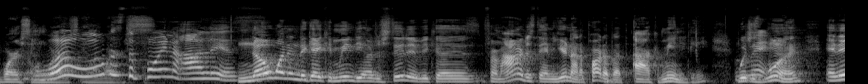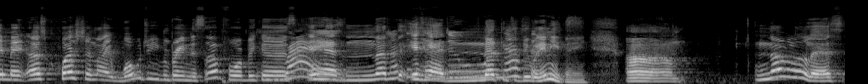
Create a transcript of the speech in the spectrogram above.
worse and worse. What and what was the point of all this? No one in the gay community understood it because, from our understanding, you're not a part of our community, which Right. is one, and it made us question like, what would you even bring this up for? Because Right. it has nothing. Nothing it had with nothing to do with anything. Um, nevertheless,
